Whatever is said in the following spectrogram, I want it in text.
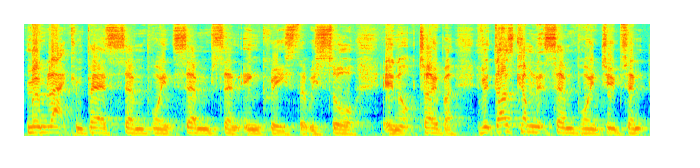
Remember that compares to seven point seven percent increase that we saw in October. If it does come in at seven point two percent,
